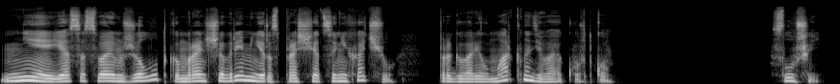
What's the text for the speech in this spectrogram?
«Не, я со своим желудком раньше времени распрощаться не хочу», — проговорил Марк, надевая куртку. «Слушай»,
